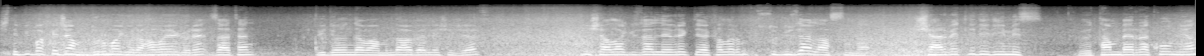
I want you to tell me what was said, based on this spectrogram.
İşte bir bakacağım duruma göre, havaya göre zaten videonun devamında haberleşeceğiz. İnşallah güzel levrek de yakalarım. Su güzel aslında. Şerbetli dediğimiz böyle tam berrak olmayan,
